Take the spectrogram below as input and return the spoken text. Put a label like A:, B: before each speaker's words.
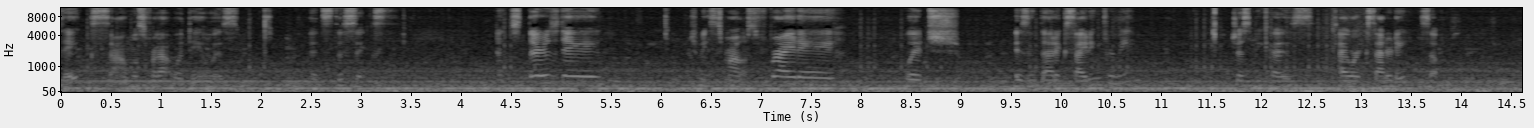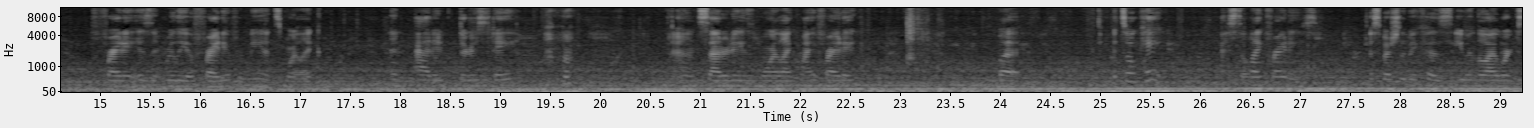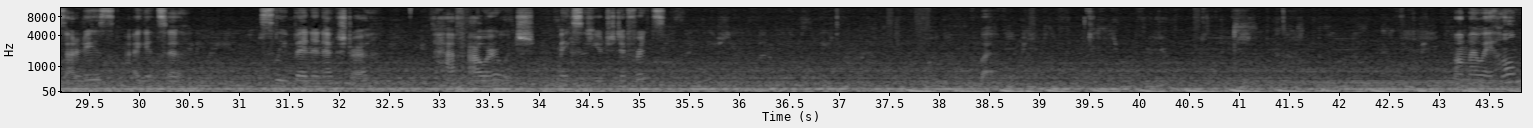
A: 6th. I almost forgot what day it was. It's the 6th. It's Thursday, which means tomorrow's Friday, which isn't that exciting for me just because I work Saturday. So Friday isn't really a Friday for me. It's more like an added Thursday. and Saturday is more like my Friday. But it's okay. I still like Fridays. Especially because even though I work Saturdays, I get to sleep in an extra half hour, which makes a huge difference. But on my way home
